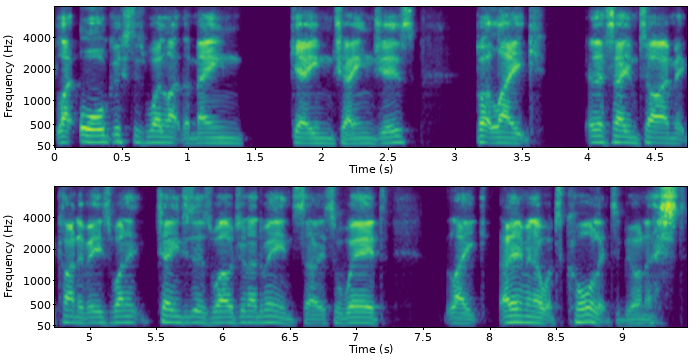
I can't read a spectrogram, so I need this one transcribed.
like August is when like the main game changes, but like at the same time, it kind of is when it changes as well. Do you know what I mean? So it's a weird, like I don't even know what to call it to be honest.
